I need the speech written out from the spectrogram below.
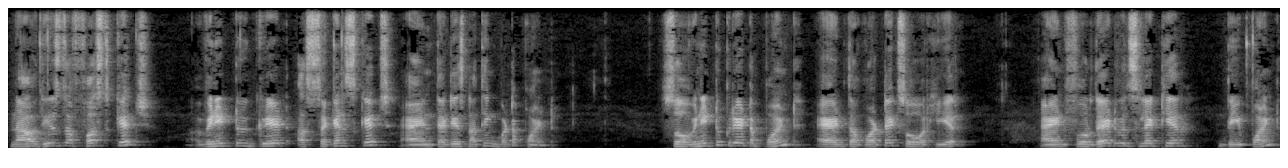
Now this is the first sketch. We need to create a second sketch and that is nothing but a point. So we need to create a point at the vertex over here and for that we'll select here the point.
